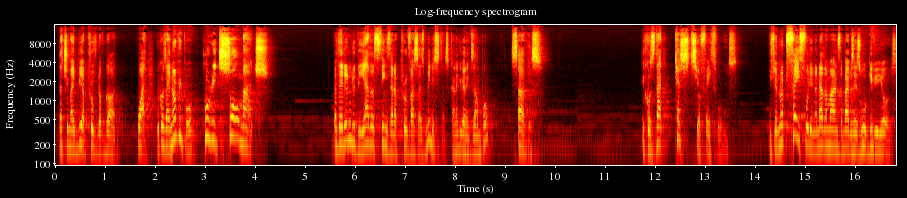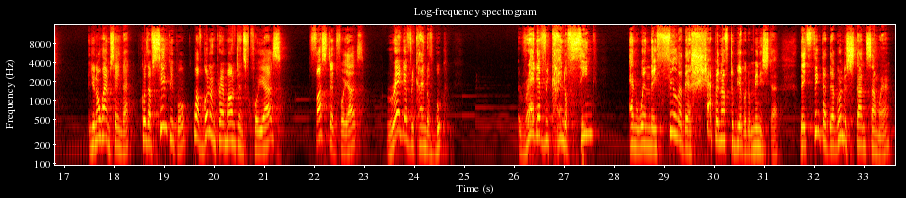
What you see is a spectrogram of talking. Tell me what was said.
that you might be approved of God. Why? Because I know people who read so much, but they don't do the other things that approve us as ministers. Can I give you an example? Service. Because that tests your faithfulness. If you're not faithful in another man's, the Bible says, who will give you yours? You know why I'm saying that? Because I've seen people who have gone on prayer mountains for years, fasted for years, read every kind of book, read every kind of thing, and when they feel that they're sharp enough to be able to minister, they think that they're going to stand somewhere,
